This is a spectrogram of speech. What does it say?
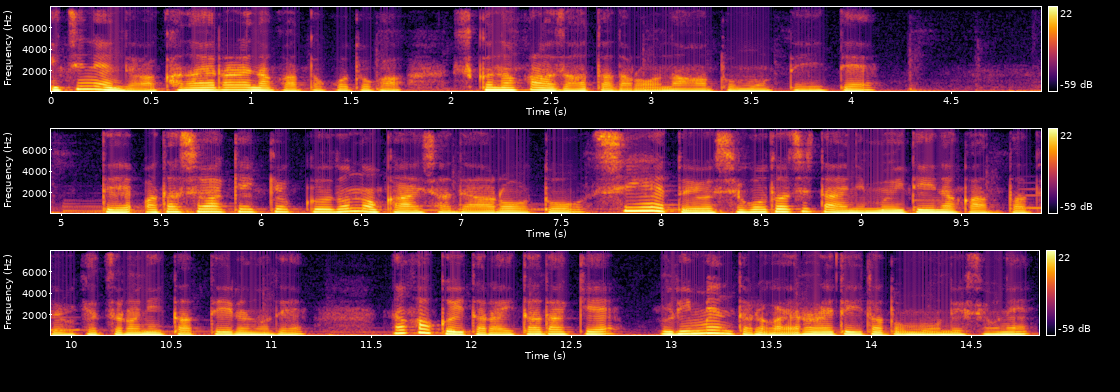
1年では叶えられなかったことが少なからずあっただろうなと思っていて。で、私は結局どの会社であろうと CA という仕事自体に向いていなかったという結論に至っているので、長くいたらいただけ、よりメンタルがやられていたと思うんですよね。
